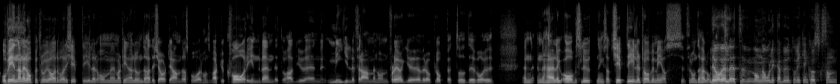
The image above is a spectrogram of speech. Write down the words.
och vinnaren i loppet tror jag hade varit Chip Dealer om Martina Lunde hade kört i andra spår. Hon vart ju kvar invändigt och hade ju en mil fram, men hon flög ju över upploppet och det var ju en, en härlig avslutning. Så att Chip Dealer tar vi med oss från det här loppet. Det var väldigt många olika bud på vilken kusk som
